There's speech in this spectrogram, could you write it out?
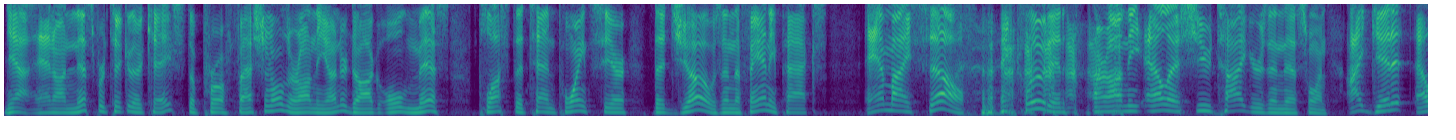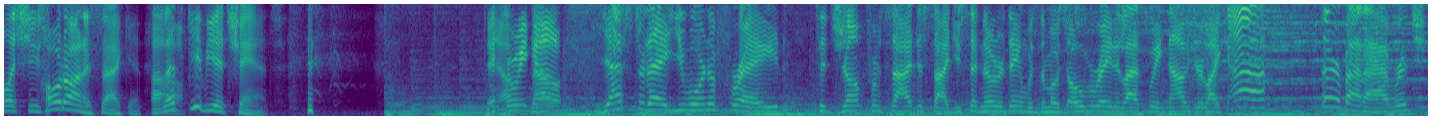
Yeah, and on this particular case, the professionals are on the underdog, Ole Miss, plus the 10 points here. The Joes and the fanny packs and myself included are on the LSU Tigers in this one. I get it. LSU. Hold on a 2nd Let's give you a chance. Here we go. Now, yesterday, you weren't afraid to jump from side to side. You said Notre Dame was the most overrated last week. Now you're like, ah, they're about average.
